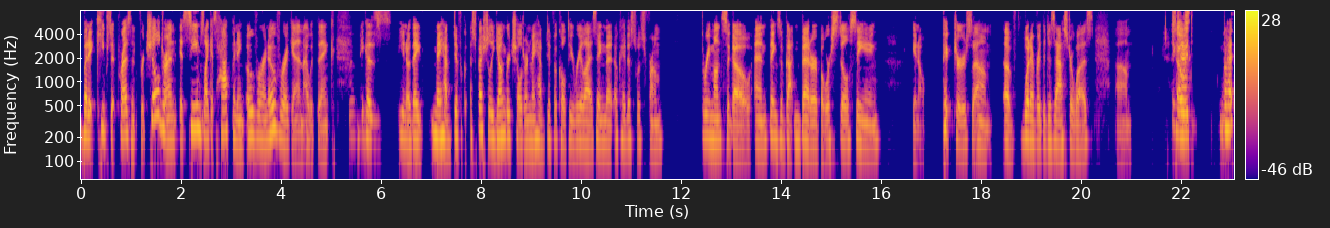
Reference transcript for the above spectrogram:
but it keeps it present for children it seems like it's happening over and over again i would think mm -hmm. because you know they may have difficult especially younger children may have difficulty realizing that okay this was from three months ago and things have gotten better but we're still seeing you know pictures um, of whatever the disaster was um, exactly. so it go ahead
